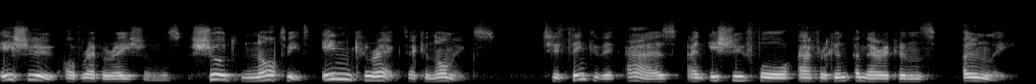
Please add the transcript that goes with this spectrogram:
issue of reparations should not be, it's incorrect economics to think of it as an issue for African Americans only.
